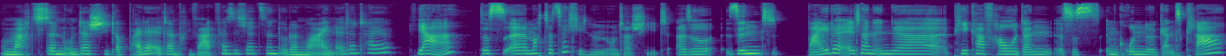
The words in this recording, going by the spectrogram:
Und macht es denn einen Unterschied, ob beide Eltern privat versichert sind oder nur ein Elternteil? Ja, das äh, macht tatsächlich einen Unterschied. Also sind beide Eltern in der PKV, dann ist es im Grunde ganz klar,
